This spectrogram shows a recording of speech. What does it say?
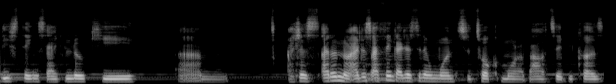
these things like low key, um, I just, I don't know. I just, I think I just didn't want to talk more about it because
